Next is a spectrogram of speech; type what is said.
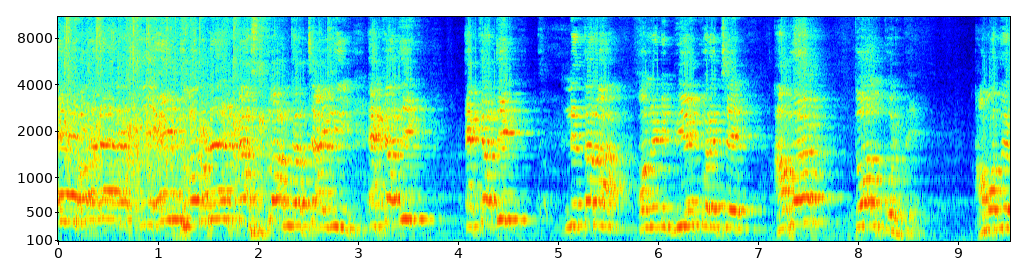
এই ধরনের এই ধরনের কাজ তো আমরা চাইনি। একাধিক একাধিক নেতারা অলরেডি বিয়ে করেছে, আবার দল করবে। আমাদের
